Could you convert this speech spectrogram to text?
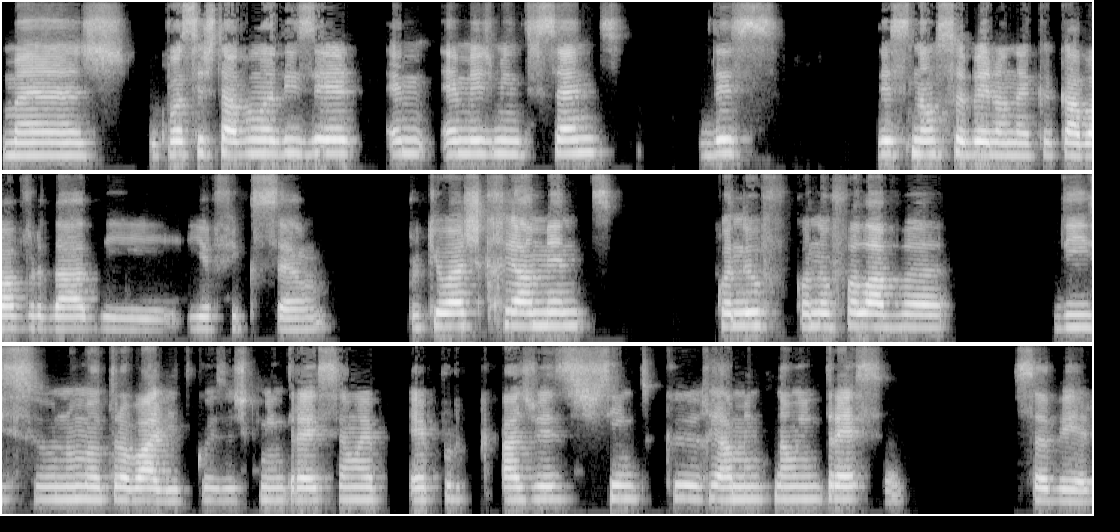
mas o que vocês estavam a dizer é, é mesmo interessante desse, desse não saber onde é que acaba a verdade e, e a ficção, porque eu acho que realmente quando eu, quando eu falava disso no meu trabalho e de coisas que me interessam é, é porque às vezes sinto que realmente não interessa saber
